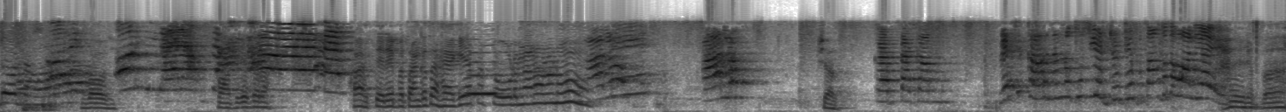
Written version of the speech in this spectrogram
ਦੋ ਦੋ ਲਓ ਜੀ। ਪਹੁੰਚ ਗਏ ਘਰ ਹਾਂ ਤੇਰੇ ਪਤੰਗ ਤਾਂ ਹੈਗੇ ਆ ਪਰ ਤੋੜਨਾ ਨਾ ਉਹਨਾਂ ਨੂੰ। ਆ ਲਓ। ਆ ਲਓ। ਚਲ। ਕਰਤਾ ਕੰਮ। ਵੈਸੇ ਕਾਰਨ ਨੂੰ ਤੁਸੀਂ ਝੂਠੇ ਪਤੰਗ ਦਵਾ ਲਿਆਏ ਹਾਏ ਰੱਬਾ।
